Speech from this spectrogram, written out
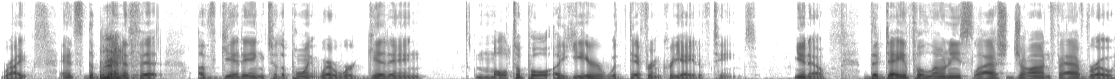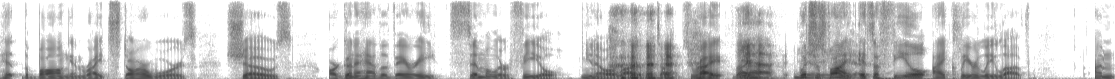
right? And it's the Right. benefit of getting to the point where we're getting multiple a year with different creative teams. You know, the Dave Filoni slash Jon Favreau hit the bong and write Star Wars shows are going to have a very similar feel. You know, a lot of the times, right? Yeah, which yeah, is yeah, fine. yeah. It's a feel I clearly love. I'm,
